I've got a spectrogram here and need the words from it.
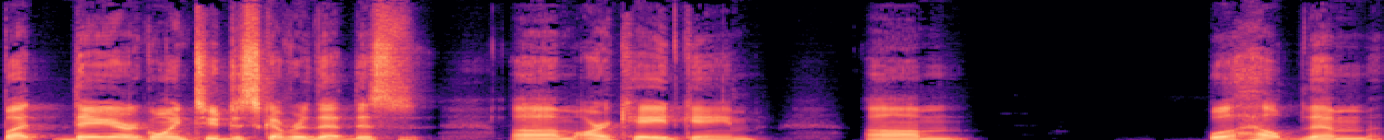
But they are going to discover that this um arcade game um will help them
